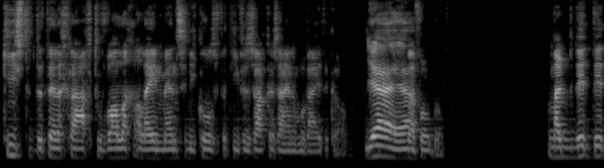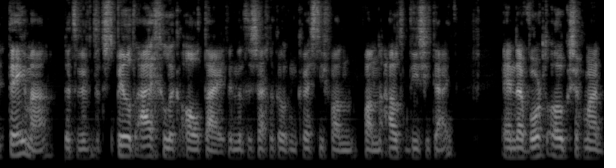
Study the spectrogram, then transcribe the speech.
kiest de Telegraaf toevallig alleen mensen die conservatieve zakken zijn om erbij te komen? ja, ja. bijvoorbeeld. Maar dit, dit thema, dat, dat speelt eigenlijk altijd. En dat is eigenlijk ook een kwestie van, van authenticiteit. En daar wordt ook, zeg maar,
